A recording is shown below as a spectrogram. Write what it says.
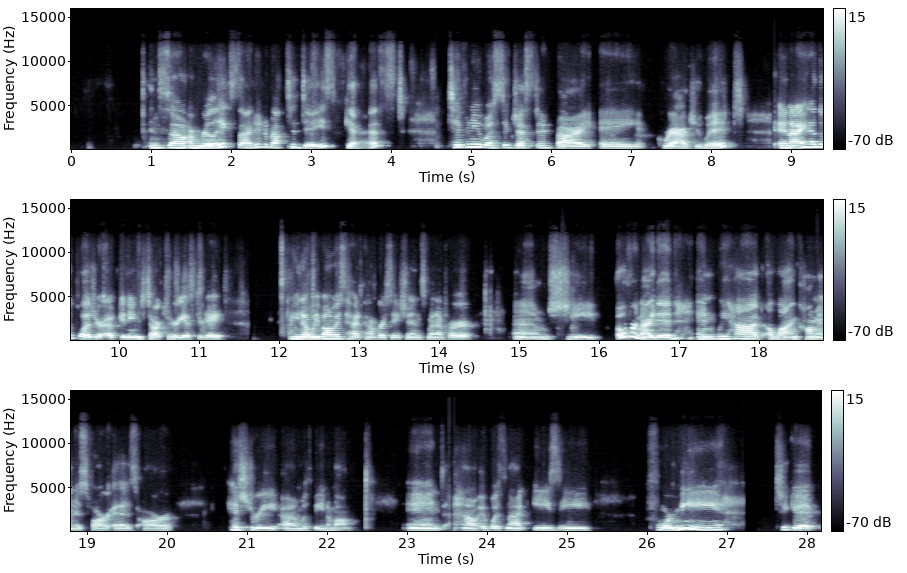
And so I'm really excited about today's guest. Tiffani was suggested by a graduate and I had the pleasure of getting to talk to her yesterday. You know, we've always had conversations whenever um, she overnighted, and we had a lot in common as far as our history um, with being a mom and how it was not easy for me to get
